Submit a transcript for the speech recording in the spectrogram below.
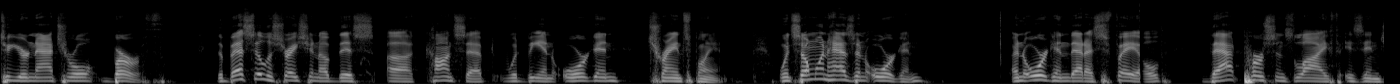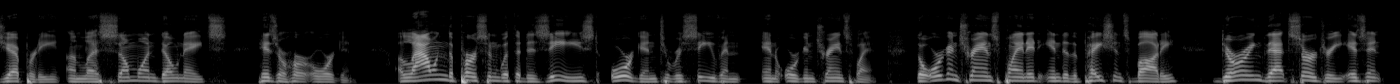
To your natural birth. The best illustration of this uh, concept would be an organ transplant. When someone has an organ, an organ that has failed, that person's life is in jeopardy unless someone donates his or her organ allowing the person with a diseased organ to receive an, an organ transplant. The organ transplanted into the patient's body during that surgery isn't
